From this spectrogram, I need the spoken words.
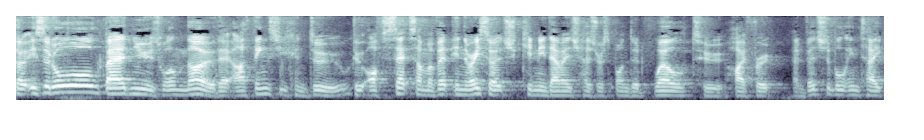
So is it all bad news? Well, no, there are things you can do to offset some of it. In the research, kidney damage has responded well to high fruit and vegetable intake,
